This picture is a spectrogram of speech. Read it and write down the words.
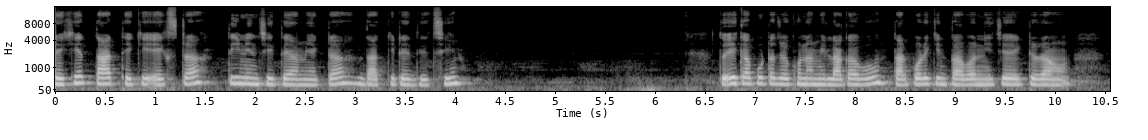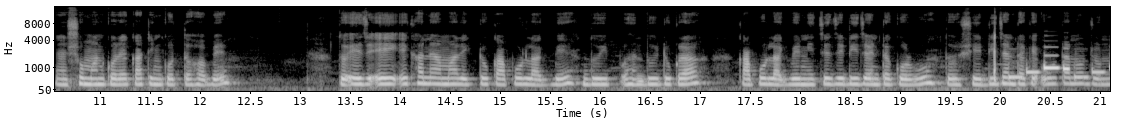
রেখে তার থেকে এক্সট্রা তিন ইঞ্চিতে আমি একটা দাগ কেটে দিচ্ছি। তো এই কাপড়টা যখন আমি লাগাবো, তারপরে কিন্তু আবার নিচে একটু রাউন্ড সমান করে কাটিং করতে হবে। তো এই যে এই, এখানে আমার একটু কাপড় লাগবে, দুই দুই টুকরা কাপড় লাগবে। নিচে যে ডিজাইনটা করব, তো সেই ডিজাইনটাকে উল্টানোর জন্য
